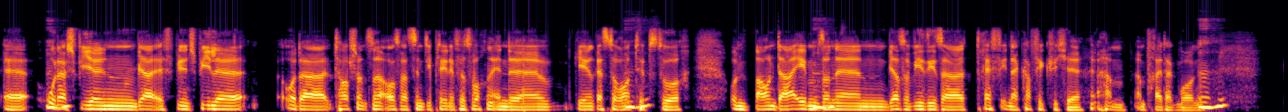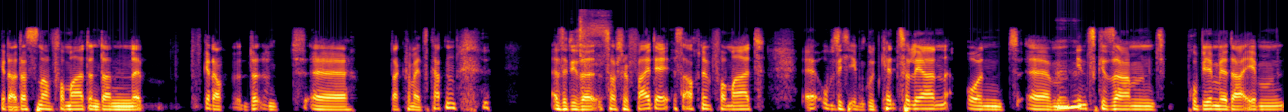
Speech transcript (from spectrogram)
äh, mhm. oder spielen ja spielen Spiele oder tauschen uns nur aus, was sind die Pläne fürs Wochenende, gehen Restauranttipps mhm. durch und bauen da eben so mhm. einen, ja, so wie dieser Treff in der Kaffeeküche am, am Freitagmorgen. Mhm. Genau, das ist noch ein Format und dann, äh, genau, und, und äh, da können wir jetzt cutten. Also dieser Social Friday ist auch ein Format, äh, um sich eben gut kennenzulernen. Und ähm, mhm. insgesamt probieren wir da eben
